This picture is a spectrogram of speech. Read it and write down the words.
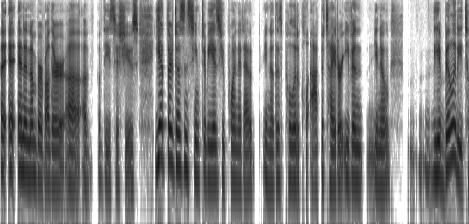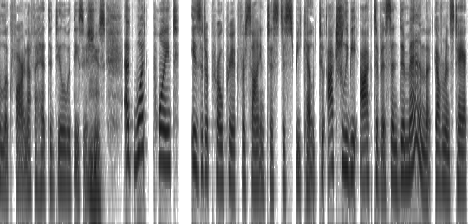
a- a- and a number of other uh, of, of these issues. Yet there doesn't seem to be, as you pointed out, you know, this political appetite or even, you know, the ability to look far enough ahead to deal with these Mm-hmm. issues. At what point is it appropriate for scientists to speak out, to actually be activists and demand that governments take,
